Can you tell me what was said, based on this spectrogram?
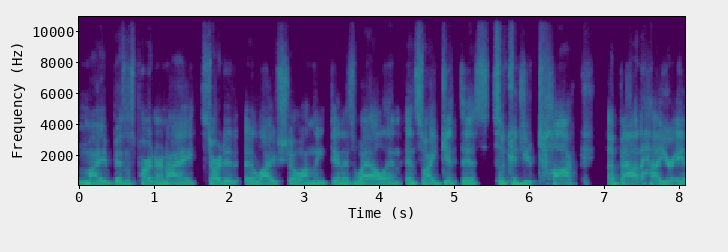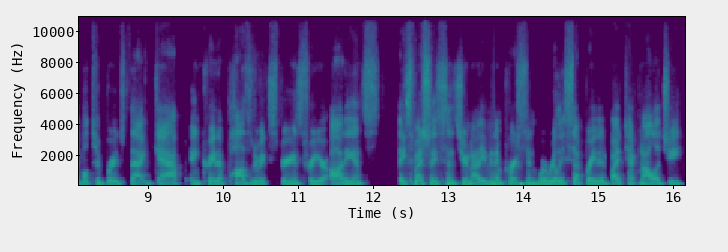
my business partner and I started a live show on LinkedIn as well. And, and so I get this. So could you talk about how you're able to bridge that gap and create a positive experience for your audience, especially since you're not even in person. We're really separated by technology.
